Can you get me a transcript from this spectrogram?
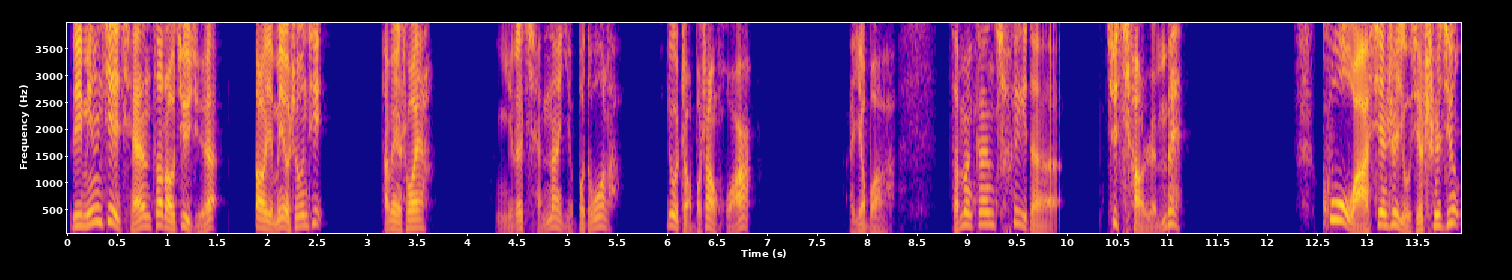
李明借钱遭到拒绝，倒也没有生气，他便说呀：“你的钱呢也不多了，又找不上活儿。”要不，咱们干脆的去抢人呗。库瓦先是有些吃惊，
